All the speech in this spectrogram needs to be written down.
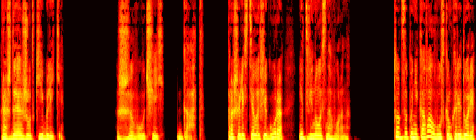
рождая жуткие блики. «Живучий гад!» — прошелестела фигура и двинулась на ворона. Тот запаниковал в узком коридоре,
